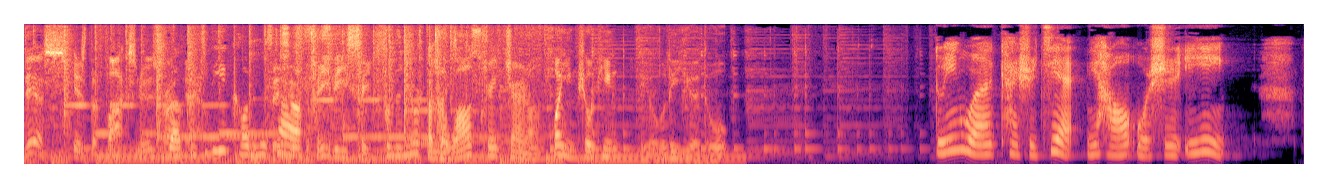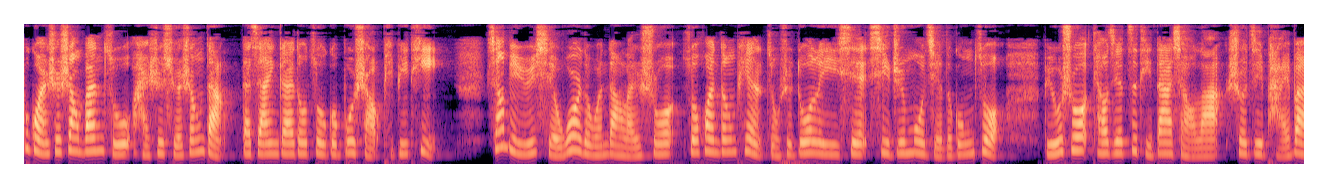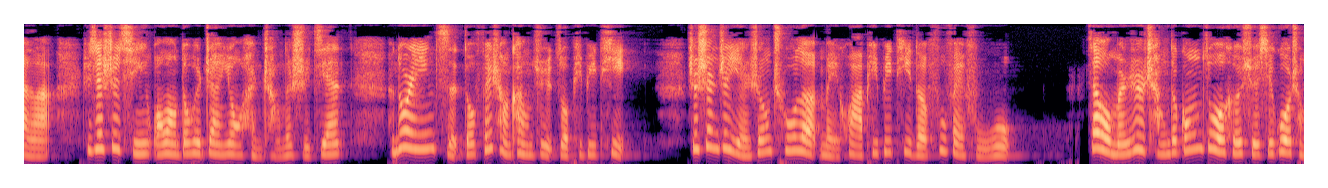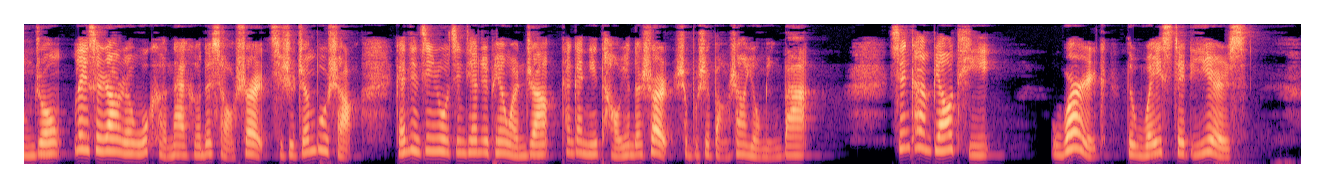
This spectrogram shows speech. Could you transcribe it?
This is the Fox News Welcome to. The Economist This is the BBC. From the New York From the Times Wall Street Journal，欢迎收听流利阅读。读英文看世界，你好，我是伊印。不管是上班族还是学生党，大家应该都做过不少 PPT。相比于写 Word 文档来说，做幻灯片总是多了一些细枝末节的工作，比如说调节字体大小啦、设计排版啦，这些事情往往都会占用很长的时间。很多人因此都非常抗拒做 PPT，这甚至衍生出了美化 PPT 的付费服务。在我们日常的工作和学习过程中，类似让人无可奈何的小事儿其实真不少。赶紧进入今天这篇文章，看看你讨厌的事儿是不是榜上有名吧。先看标题，Work the wasted years。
